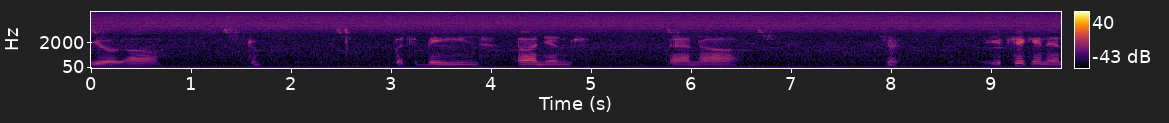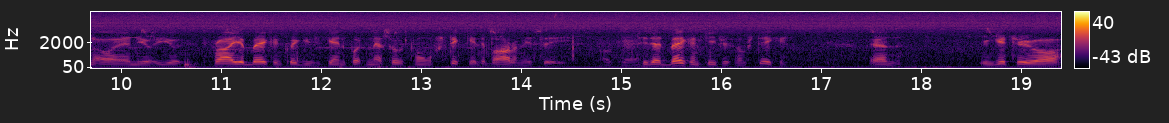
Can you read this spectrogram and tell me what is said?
your uh, put your beans, onions, and uh, Chicken. your chicken and uh, and you you fry your bacon quick as you can, put in there so it won't stick at the bottom. You see. Okay. See that bacon keeps it from sticking. And you can get your uh,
